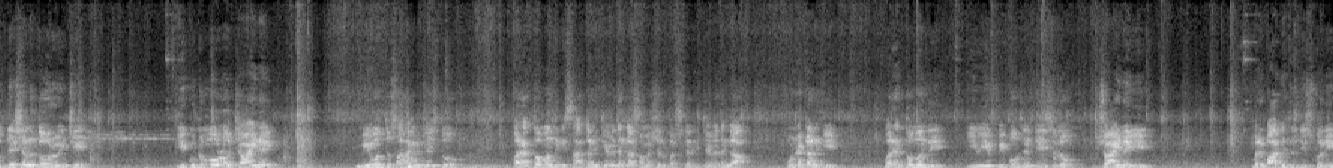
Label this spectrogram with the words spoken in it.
ఉద్దేశాలను గౌరవించి ఈ కుటుంబంలో జాయిన్ అయి మీ వంతు సహాయం చేస్తూ మరి మందికి సహకరించే విధంగా సమస్యలు పరిష్కరించే విధంగా ఉండటానికి మరి మంది ఈ ఎంపీ బహుజన జేసీలో జాయిన్ అయ్యి మరి బాధ్యతలు తీసుకొని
